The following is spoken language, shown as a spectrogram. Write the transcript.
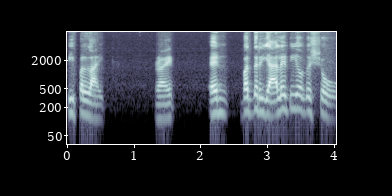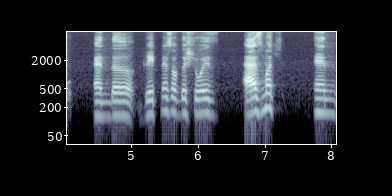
people like, right? And but the reality of the show and the greatness of the show is as much and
